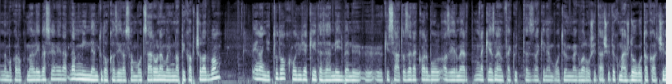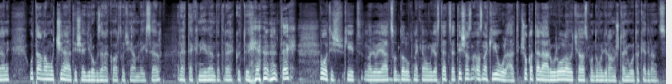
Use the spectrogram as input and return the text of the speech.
nem akarok mellé beszélni, de nem mindent tudok azért a Szambócáról, nem vagyunk napi kapcsolatban. Én annyit tudok, hogy ugye 2004-ben ő, ő, ő kiszállt a zenekarból azért, mert neki ez nem feküdt, ez neki nem volt önmegvalósítás, ő tök más dolgot akar csinálni. Utána amúgy csinált is egy rockzenekart, hogyha emlékszel, Retek néven, tehát rekötőjeltek. Volt is két nagyon játszott daluk, nekem amúgy az tetszett, és az, az neki jól állt. Sokat elárul róla, hogyha azt mondom, hogy Rammstein volt a kedvenc.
